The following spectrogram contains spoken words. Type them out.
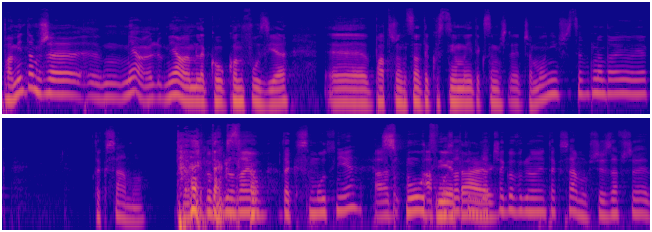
Pamiętam, że miałem, miałem lekką konfuzję e, patrząc na te kostiumy i tak sobie myślę, czemu oni wszyscy wyglądają jak Tak samo. Dlaczego tak wyglądają tak smutnie? A, Smutnie, a poza tak. tym, dlaczego wyglądają tak samo? Przecież zawsze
